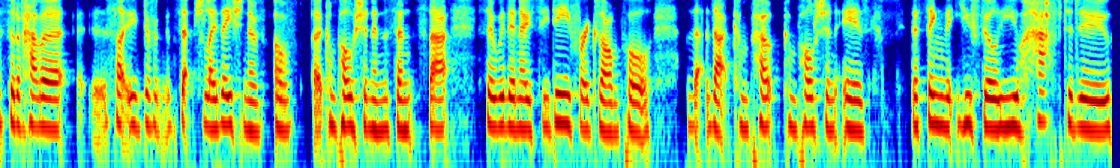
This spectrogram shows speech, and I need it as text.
sort of have a slightly different conceptualization of of compulsion in the sense that, so within OCD, for example, that that comp- compulsion is the thing that you feel you have to do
